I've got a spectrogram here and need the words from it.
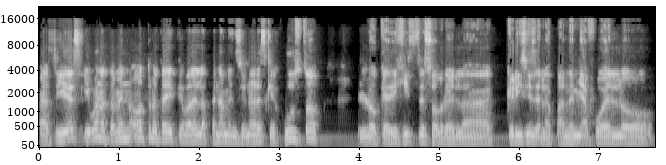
Así es. Y bueno, también otro detalle que vale la pena mencionar es que justo lo que dijiste sobre la crisis de la pandemia fue lo,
